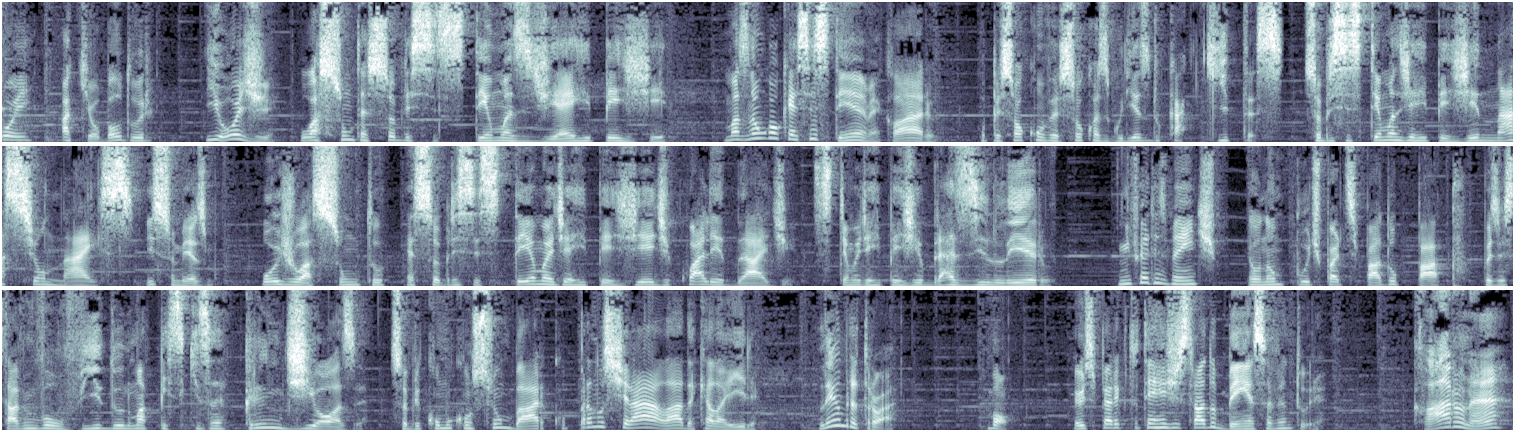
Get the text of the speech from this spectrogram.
Oi, aqui é o Baldur. E hoje o assunto é sobre sistemas de RPG. Mas não qualquer sistema, é claro. O pessoal conversou com as gurias do Caquitas sobre sistemas de RPG nacionais. Isso mesmo. Hoje o assunto é sobre sistema de RPG de qualidade, sistema de RPG brasileiro. Infelizmente, eu não pude participar do papo, pois eu estava envolvido numa pesquisa grandiosa sobre como construir um barco para nos tirar lá daquela ilha. Lembra, Troa? Bom, eu espero que tu tenha registrado bem essa aventura. Claro, né?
